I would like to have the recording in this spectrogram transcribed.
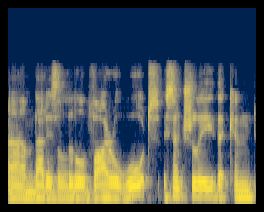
Um, that is a little viral wart, essentially, that can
